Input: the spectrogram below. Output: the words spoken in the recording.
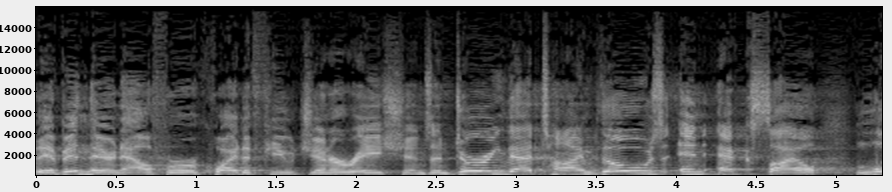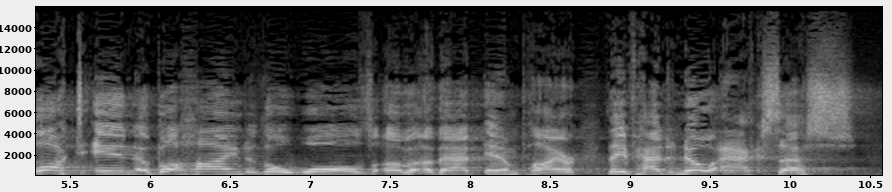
They have been there now for quite a few generations. And during that time, those in exile, locked in behind the walls of that empire, they've had no access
